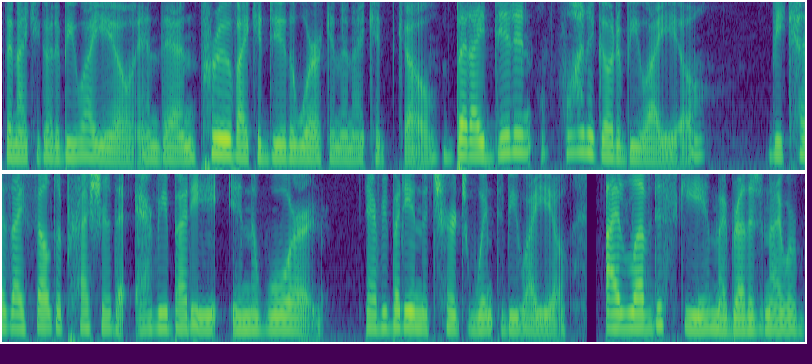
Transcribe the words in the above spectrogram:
then I could go to BYU and then prove I could do the work and then I could go. But I didn't want to go to BYU because I felt a pressure that everybody in the ward, everybody in the church went to BYU. I loved to ski, and my brothers and I were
